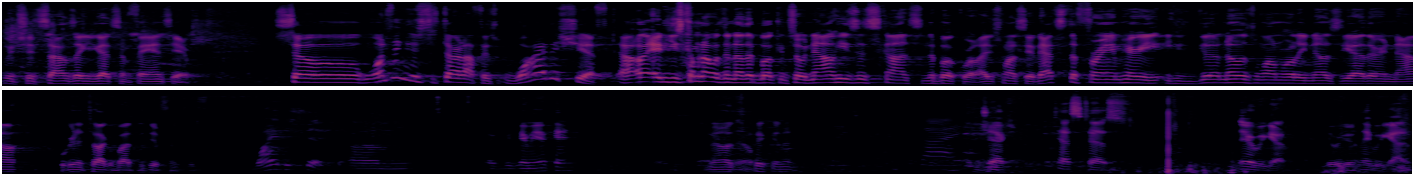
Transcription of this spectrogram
which it sounds like you got some fans here. So one thing just to start off is why the shift? Uh, and he's coming out with another book, and so now he's ensconced in the book world. I just want to say that's the frame here. He, he knows one world, he knows the other, and now we're going to talk about the differences. Why the shift? Um, everybody hear me okay? No, it's No. picking up. Check. Test, test. There we go. There we go. I think we got it.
